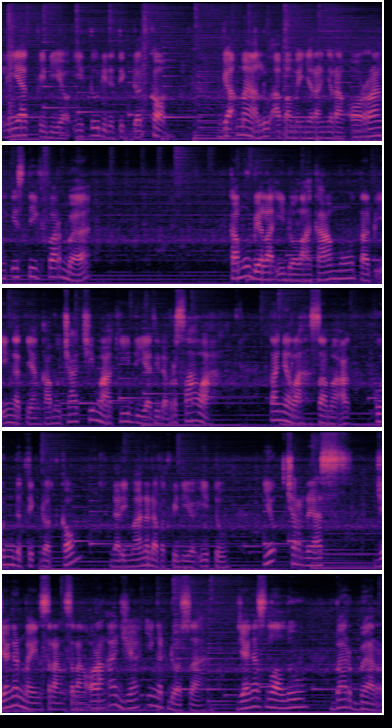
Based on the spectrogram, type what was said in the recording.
lihat video itu di detik.com. Gak malu apa menyerang-nyerang orang istighfar mbak? Kamu bela idola kamu, tapi ingat yang kamu caci maki dia tidak bersalah. Tanyalah sama akun detik.com dari mana dapat video itu. Yuk cerdas, jangan main serang-serang orang aja, ingat dosa. Jangan selalu barbar.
